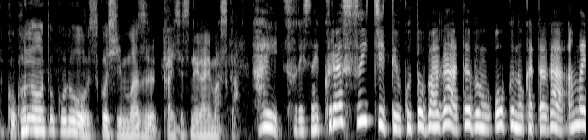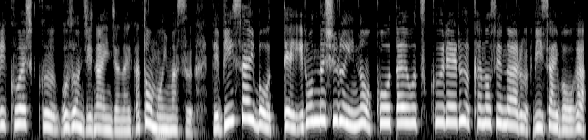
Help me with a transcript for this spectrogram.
ここのところを少しまず解説願えますか？はい、そうですね。クラススイッチっていう言葉が多分多くの方があんまり詳しくご存じないんじゃないかと思います。で、B 細胞っていろんな種類の抗体を作れる可能性のある B 細胞が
